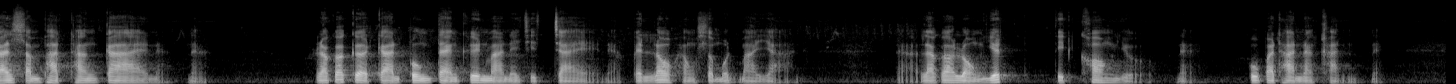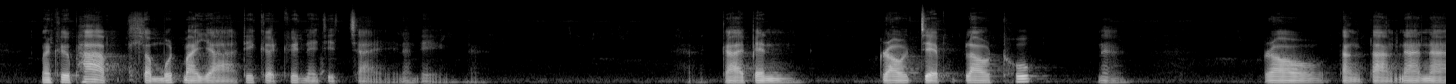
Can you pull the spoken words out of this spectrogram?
การสัมผัสทางกายนะนะแล้วก็เกิดการปรุงแต่งขึ้นมาในจิตใจนะเป็นโลกของสมมติมายานะแล้วก็หลงยึดติดข้องอยู่นะอุปทานขันนะมันคือภาพสมมุติมายาที่เกิดขึ้นในจิตใจนั่นเองนะกลายเป็นเราเจ็บเราทุกข์นะเราต่างๆนานา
